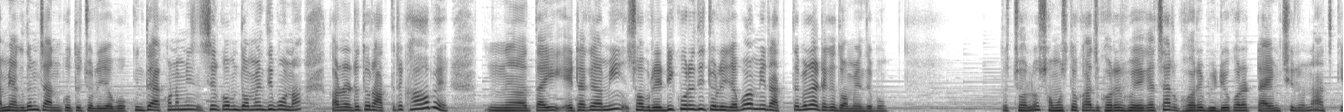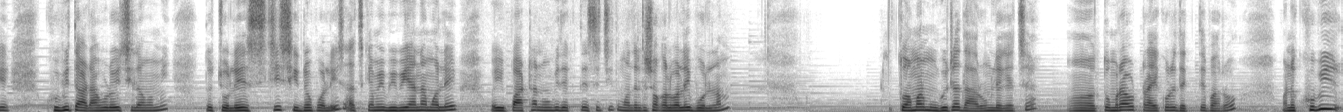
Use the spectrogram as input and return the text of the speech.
আমি একদম চান করতে চলে যাব। কিন্তু এখন আমি সেরকম দমে দিব না, কারণ এটা তো রাত্রে খাওয়া হবে তাই এটাকে আমি সব রেডি করে দিয়ে চলে যাব। আমি রাত্রেবেলা এটাকে দমে দেবো। তো চলো, সমস্ত কাজ ঘরের হয়ে গেছে। আর ঘরে ভিডিও করার টাইম ছিল না। আজকে খুবই তাড়াহুড়োই ছিলাম আমি। তো চলে এসেছি সিনোপলিস। আজকে আমি বিবিয়ানা মলে ওই পাঠান মুভি দেখতে এসেছি। তোমাদেরকে সকালবেলাই বললাম। তো আমার মুভিটা দারুণ লেগেছে। তোমরাও ট্রাই করে দেখতে পারো। মানে খুবই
